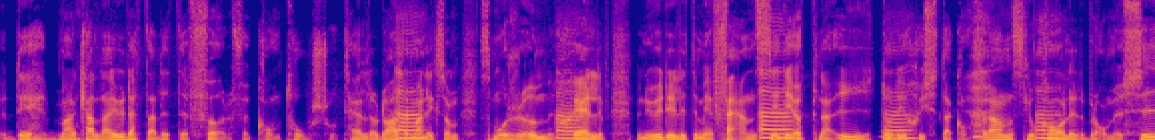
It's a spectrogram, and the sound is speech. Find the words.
det, man kallar ju detta lite för för kontorshotell och då hade Ja. man liksom små rum själv. Men nu är det lite mer fancy, Ja. det är öppna ytor, det är Ja. schyssta konferenslokaler, det är bra musik,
